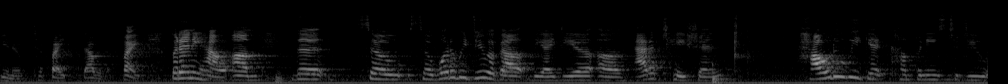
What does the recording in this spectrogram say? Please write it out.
you know, to fight, that was a fight. But anyhow, um, the, so, so what do we do about the idea of adaptation? How do we get companies to do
